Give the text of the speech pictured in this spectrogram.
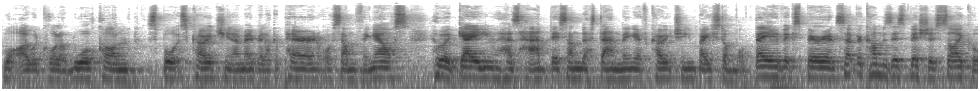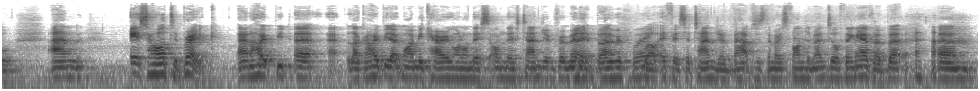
what I would call a walk-on sports coach, you know, maybe like a parent or something else, who again has had this understanding of coaching based on what they have experienced. So it becomes this vicious cycle. And it's hard to break. And I hope you, uh, uh, like, I hope you don't mind me carrying on on this on this tangent for a minute. No, but well, if it's a tangent, perhaps it's the most fundamental thing ever. But um,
